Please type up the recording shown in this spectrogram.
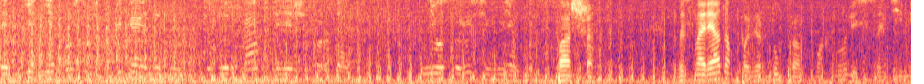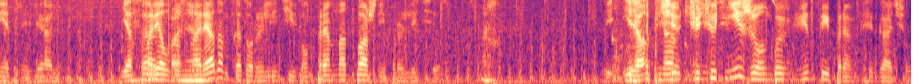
Я, я, я просто уже добегаю до этого ПЗРК, стоящий бардак, в него сажусь и в небо. Паша, вы снарядом по верту промахнулись в сантиметре, реально. Я смотрел за понятно. снарядом, который летит, он прям над башней пролетел. И- Я- Если бы я- чуть-чуть ниже, он бы в винты прям фигачил.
